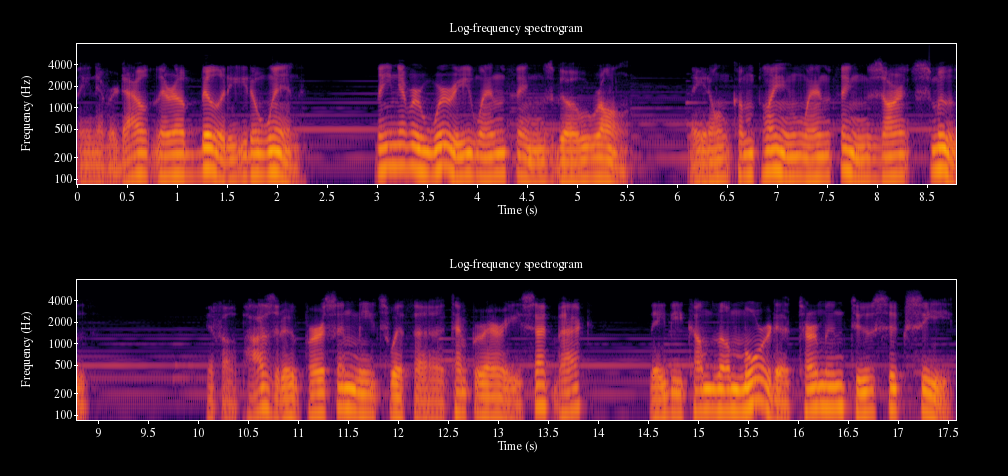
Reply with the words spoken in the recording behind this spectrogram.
They never doubt their ability to win. They never worry when things go wrong. They don't complain when things aren't smooth. If a positive person meets with a temporary setback, they become the more determined to succeed.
